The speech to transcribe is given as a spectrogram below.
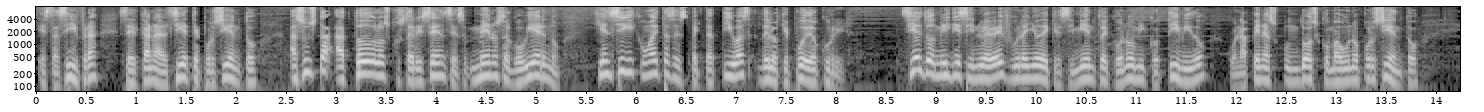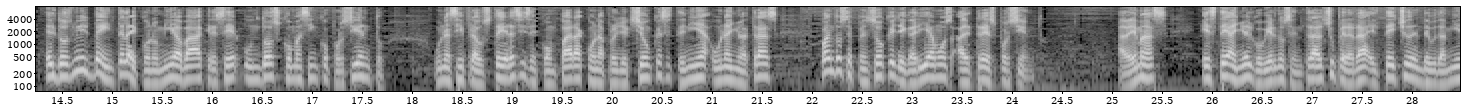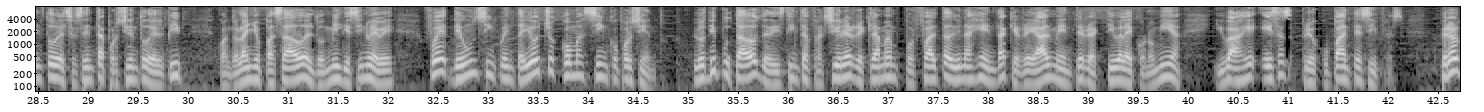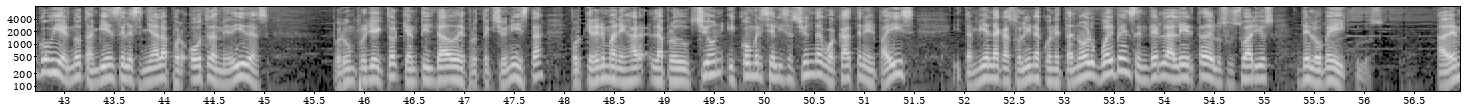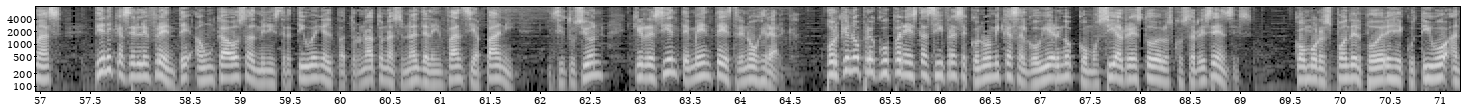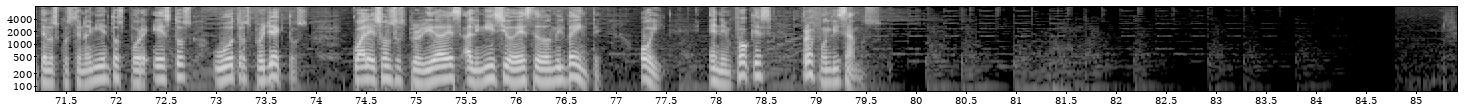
Esta cifra, cercana al 7%, asusta a todos los costarricenses, menos al gobierno, quien sigue con altas expectativas de lo que puede ocurrir. Si el 2019 fue un año de crecimiento económico tímido, con apenas un 2,1%, el 2020 la economía va a crecer un 2,5%, una cifra austera si se compara con la proyección que se tenía un año atrás, cuando se pensó que llegaríamos al 3%. Además, este año el gobierno central superará el techo de endeudamiento del 60% del PIB, cuando el año pasado, el 2019, fue de un 58,5%. Los diputados de distintas fracciones reclaman por falta de una agenda que realmente reactive la economía y baje esas preocupantes cifras. Pero al gobierno también se le señala por otras medidas, por un proyecto al que han tildado de proteccionista por querer manejar la producción y comercialización de aguacate en el país, y también la gasolina con etanol vuelve a encender la alerta de los usuarios de los vehículos. Además, tiene que hacerle frente a un caos administrativo en el Patronato Nacional de la Infancia PANI, institución que recientemente estrenó Jerarca. ¿Por qué no preocupan estas cifras económicas al gobierno como sí al resto de los costarricenses? ¿Cómo responde el Poder Ejecutivo ante los cuestionamientos por estos u otros proyectos? ¿Cuáles son sus prioridades al inicio de este 2020? Hoy, en Enfoques, profundizamos.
